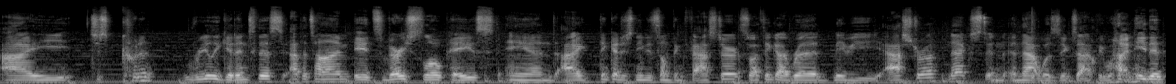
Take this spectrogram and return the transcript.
I just couldn't really get into this at the time. It's very slow paced and I think I just needed something faster. So I think I read maybe Astra next and, and that was exactly what I needed.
